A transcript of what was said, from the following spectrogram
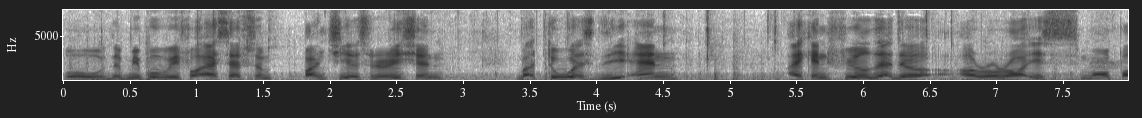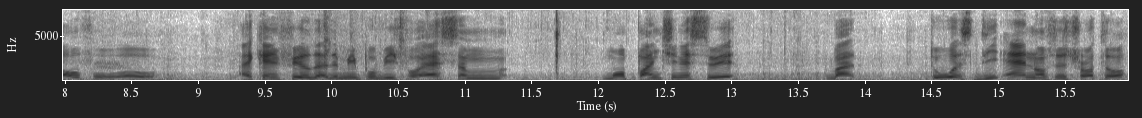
oh, the Meepo V4S have some punchy acceleration, but towards the end, I can feel that the Aurora is more powerful. Oh, I can feel that the Meepo V4S has some more punchiness to it, but towards the end of the throttle,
